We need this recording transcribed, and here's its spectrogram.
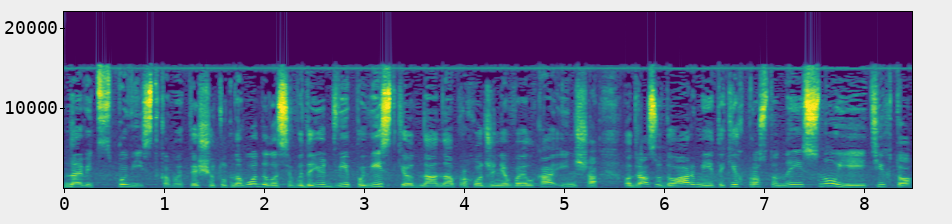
навіть з повістками. Те, що тут наводилося, видають дві повістки: одна на проходження ВЛК, інша одразу до армії. Таких просто не існує. І ті, хто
